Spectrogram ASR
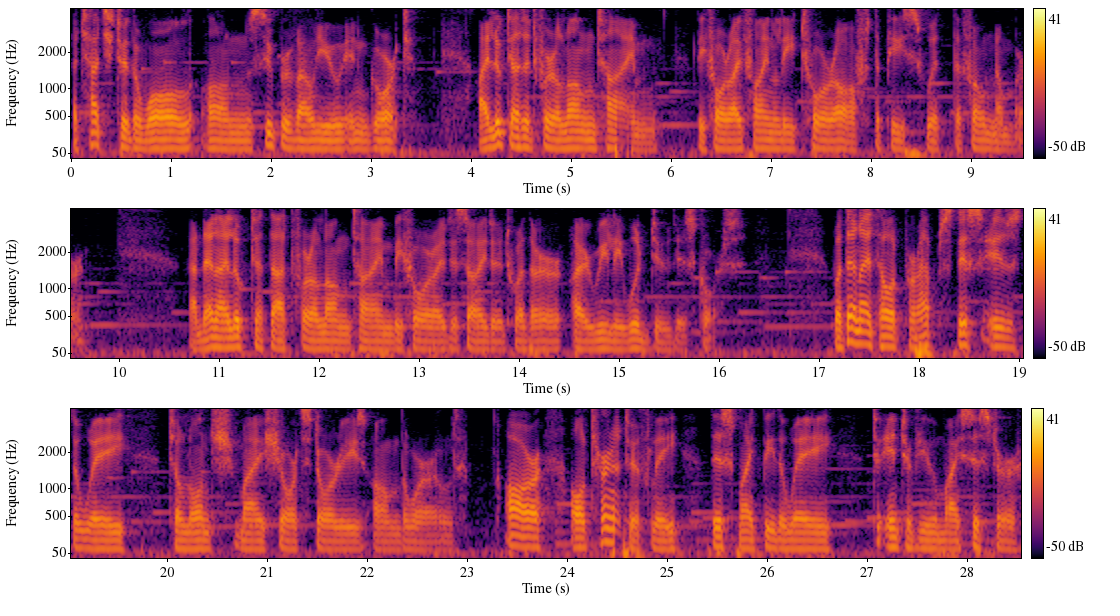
attached to the wall on SuperValu in Gort. I looked at it for a long time before I finally tore off the piece with the phone number. And then I looked at that for a long time before I decided whether I really would do this course. But then I thought perhaps this is the way to launch my short stories on the world. Or alternatively, this might be the way to interview my sister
